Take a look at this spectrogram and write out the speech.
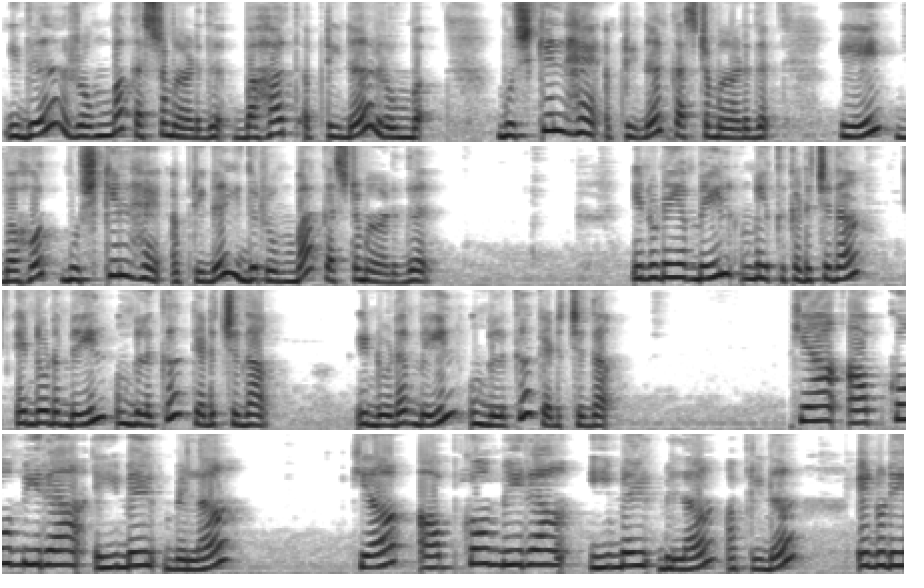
இது ரொம்ப கஷ்டமானது. பஹத் அப்படின்னா ரொம்ப. முஷ்கில் ஹே அப்படின்னா கஷ்டமானது. ஏ பஹத் முஷ்கில் ஹே அப்படின்னா இது ரொம்ப கஷ்டமானது. என்னுடைய மெயில் உங்களுக்கு கிடைச்சதா? என்னோட மெயில் உங்களுக்கு கிடைச்சதா? என்னோட மெயில் உங்களுக்கு கிடைச்சதா? क्या आपको मेरा ईमेल मिला क्या आपको मेरा ईमेल मिला அப்படின்னா என்னுடைய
